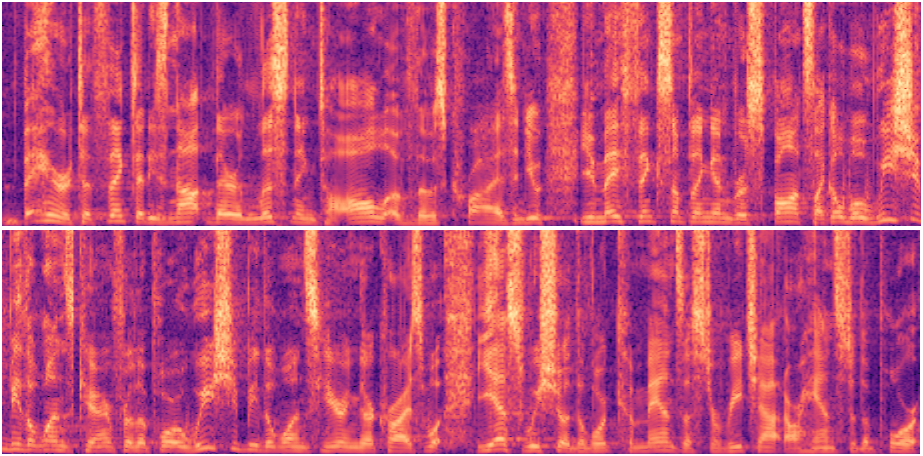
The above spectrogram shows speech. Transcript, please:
bear to think that He's not there listening to all of those cries? And you, you may think something in response like, oh, well, we should be the ones caring for the poor. We should be the ones hearing their cries. Well, yes, we should. The Lord commands us to reach out our hands to the poor,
